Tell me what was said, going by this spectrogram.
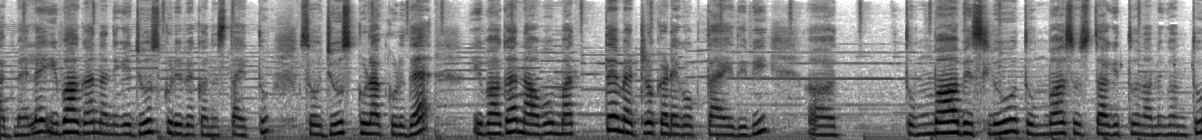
ಆದಮೇಲೆ ಇವಾಗ ನನಗೆ ಜ್ಯೂಸ್ ಕುಡಿಬೇಕು ಅನ್ನಿಸ್ತಾ ಇತ್ತು. ಸೊ ಜ್ಯೂಸ್ ಕೂಡ ಕುಡಿದೆ. ಇವಾಗ ನಾವು ಮತ್ತೆ ಮೆಟ್ರೋ ಕಡೆಗೆ ಹೋಗ್ತಾ ಇದ್ದೀವಿ ತುಂಬ ಬಿಸಿಲು, ತುಂಬ ಸುಸ್ತಾಗಿತ್ತು ನನಗಂತೂ.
